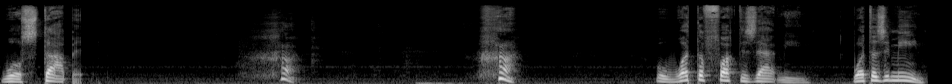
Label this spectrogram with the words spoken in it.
We'll stop it. Huh. Huh. Well, what the fuck does that mean? What does it mean?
